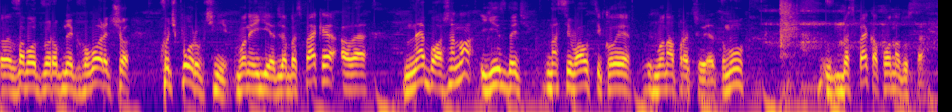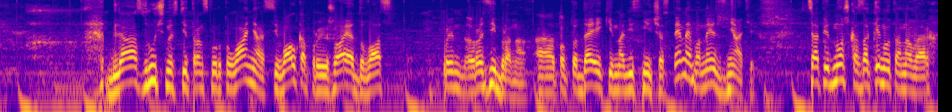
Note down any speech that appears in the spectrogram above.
е, завод-виробник говорить, що хоч поручні вони є для безпеки, але не бажано їздить на сівалці, коли вона працює. Тому безпека понад усе. Для зручності транспортування сівалка проїжджає до вас розібрана. Е, Тобто деякі навісні частини вони зняті. Ця підножка закинута наверх.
